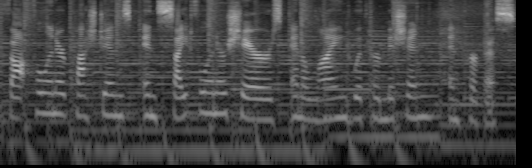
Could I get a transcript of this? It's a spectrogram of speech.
thoughtful in her questions, insightful in her shares, and aligned with her mission and purpose.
